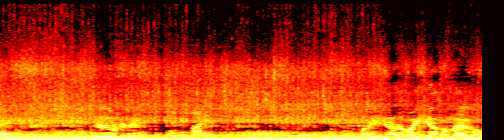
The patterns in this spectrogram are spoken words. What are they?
ആയിരുന്നു ഏത് വണ്ടിന് ഇതിനകത്ത് ബൈക്കിനകത്തുണ്ടായിരുന്നോ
